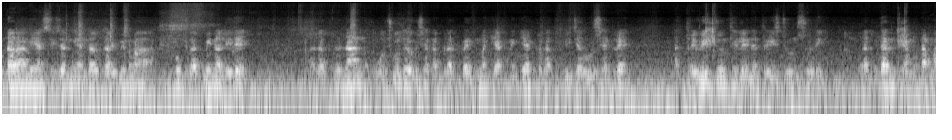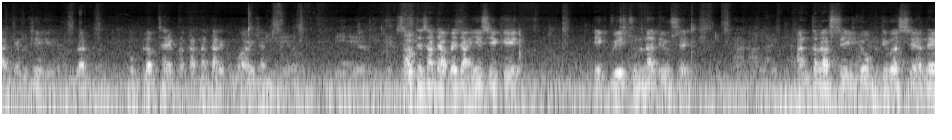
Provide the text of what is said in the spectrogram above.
ઉનાળાની આ સિઝનની અંદર ગરમીમાં ખૂબ ગરમીના લીધે રક્તદાન ઓછું થયું છે અને બ્લડ બેંકમાં ક્યાંક ને ક્યાંક રક્તની જરૂર છે, એટલે આ ત્રેવીસ જૂનથી લઈને ત્રીસ જૂન સુધી રક્તદાન કેમ્પના માધ્યમથી બ્લડ ઉપલબ્ધ થાય એ પ્રકારના કાર્યક્રમનું આયોજન સાથે સાથે આપણે જાણીએ છીએ કે એકવીસ જૂનના દિવસે આંતરરાષ્ટ્રીય યોગ દિવસ છે અને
